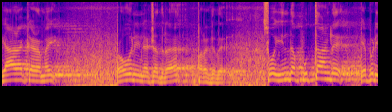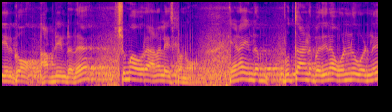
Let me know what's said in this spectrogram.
வியாழக்கிழமை ரோகிணி நட்சத்திரம் பிறக்குது. ஸோ இந்த புத்தாண்டு எப்படி இருக்கும் அப்படின்றத சும்மா ஒரு அனலைஸ் பண்ணுவோம். ஏன்னா இந்த புத்தாண்டு பார்த்தீங்கன்னா ஒன்று ஒன்று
